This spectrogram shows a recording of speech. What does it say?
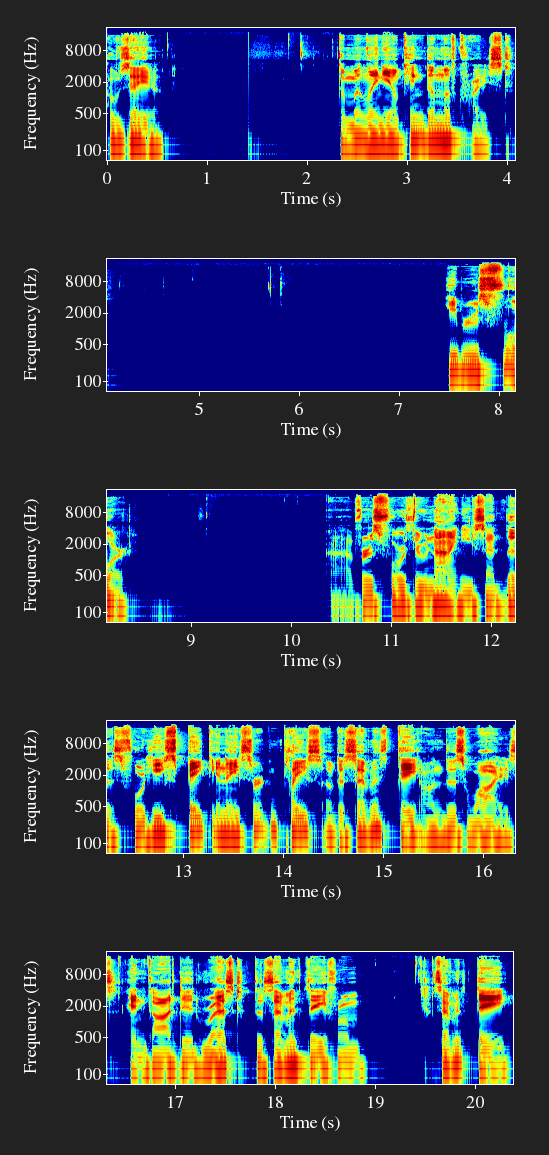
Hosea, the millennial kingdom of Christ. Hebrews 4, uh, verse 4 through 9, he said this For he spake in a certain place of the seventh day on this wise, and God did rest the seventh day from seventh day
